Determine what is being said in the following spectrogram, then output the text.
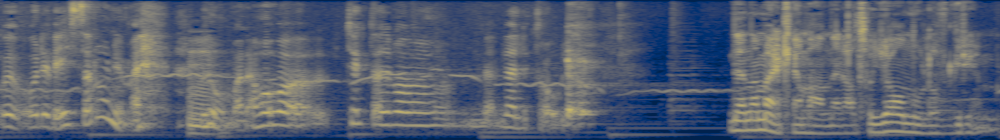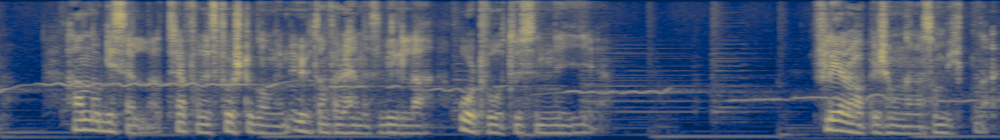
Och, och det visade hon ju mig, mm. blommorna. Hon var, tyckte det var väldigt roligt. Denna märkliga man är alltså Jan-Olof Grym. Han och Gisella träffades första gången utanför hennes villa år 2009. Flera av personerna som vittnar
